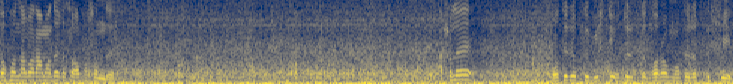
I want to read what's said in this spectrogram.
তখন আবার আমাদের কাছে অপছন্দের। আসলে অতিরিক্ত বৃষ্টি, অতিরিক্ত গরম, অতিরিক্ত শীত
